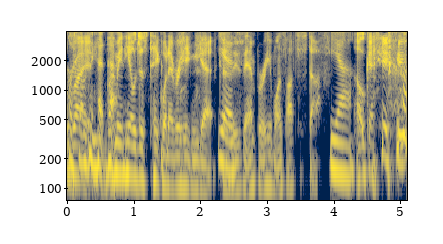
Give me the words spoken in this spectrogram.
or something like that. I mean, he'll just take whatever he can get because Yes. he's the emperor. He wants lots of stuff. yeah. Okay.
